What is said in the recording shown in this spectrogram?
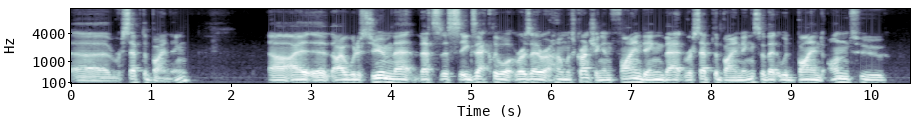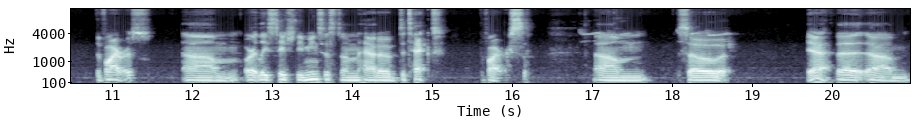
uh, receptor binding, uh, I I would assume that that's exactly what Rosetta at home was crunching and finding that receptor binding so that it would bind onto the virus, um, or at least teach the immune system how to detect the virus. Um, so, yeah, the um,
